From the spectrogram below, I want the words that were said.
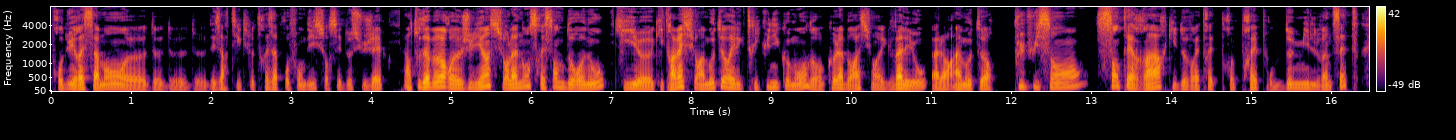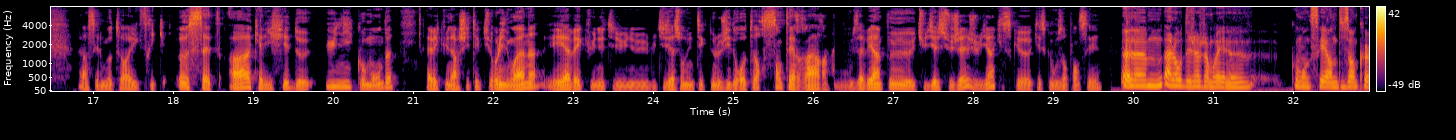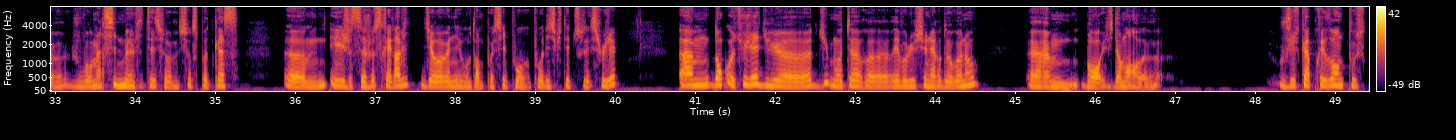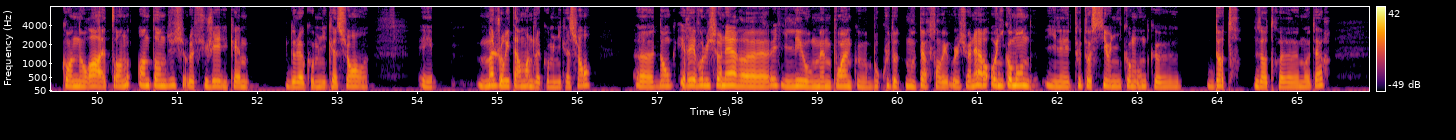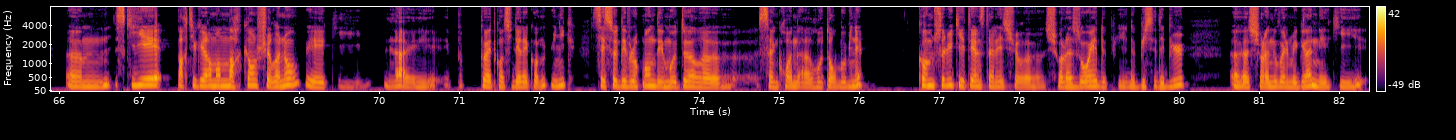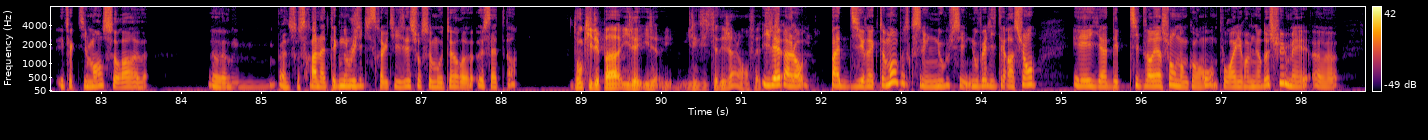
produit récemment de, des articles très approfondis sur ces deux sujets. Alors tout d'abord, Julien, sur l'annonce récente de Renault qui, qui travaille sur un moteur électrique unique au monde en collaboration avec Valeo. Alors un moteur plus puissant, sans terres rares, qui devrait être prêt pour 2027. Alors c'est le moteur électrique E7A, qualifié de unique au monde, avec une architecture all-in-one et avec l'utilisation d'une technologie de rotor sans terres rares. Vous avez un peu étudié le sujet, Julien, qu'est-ce que, vous en pensez? Euh, Alors déjà, j'aimerais euh, commencer en disant que je vous remercie de m'inviter sur, sur ce podcast. Euh, et je, je serais ravi d'y revenir autant que possible pour discuter de tous ces sujets. Euh, donc, au sujet du, euh, moteur euh, révolutionnaire de Renault, bon, évidemment, jusqu'à présent, tout ce qu'on aura entendu sur le sujet est quand même de la communication et majoritairement de la communication. donc, révolutionnaire, il est au même point que beaucoup d'autres moteurs sont révolutionnaires. Onicomonde, il est tout aussi onicomonde que d'autres autres moteurs. Ce qui est particulièrement marquant chez Renault et qui là peut être considéré comme unique, c'est ce développement des moteurs euh, synchrones à rotor bobiné, comme celui qui était installé sur, euh, sur la Zoé depuis, depuis ses débuts, euh, sur la nouvelle Mégane, et qui effectivement sera, ben, ce sera la technologie qui sera utilisée sur ce moteur E7A. E Donc il est pas, il, est, il, existait déjà alors en fait? Il est alors pas directement parce que c'est une, une nouvelle itération et il y a des petites variations, donc on, pourra y revenir dessus, mais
